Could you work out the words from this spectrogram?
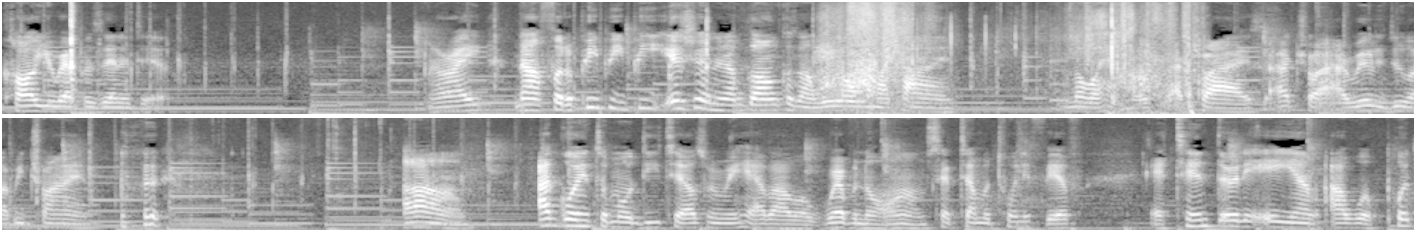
call your representative. All right. Now for the PPP issue, and then I'm gone because I'm way over my time. Lord have mercy. I try. I try. I really do. I be trying. um, I go into more details when we have our webinar on September 25th at 10:30 a.m. I will put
